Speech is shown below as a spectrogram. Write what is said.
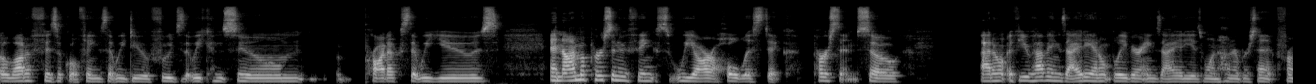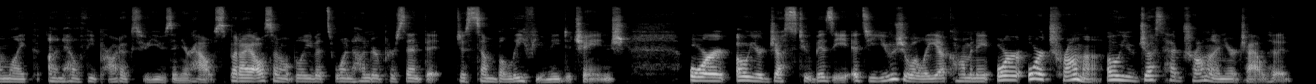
a lot of physical things that we do, foods that we consume, products that we use. And I'm a person who thinks we are a holistic person. So I don't, if you have anxiety, I don't believe your anxiety is 100% from like unhealthy products you use in your house. But I also don't believe it's 100% that just some belief you need to change or oh you're just too busy it's usually a combination or or trauma oh you just had trauma in your childhood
